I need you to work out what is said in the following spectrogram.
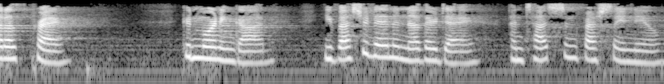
Let us pray. Good morning, God. You've ushered in another day, untouched and freshly new.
